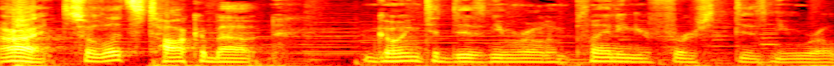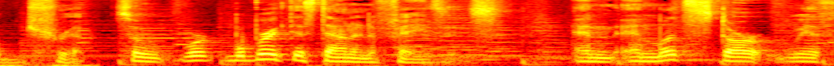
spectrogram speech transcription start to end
All right, so let's talk about going to Disney World and planning your first Disney World trip. So we're, we'll break this down into phases, and and let's start with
